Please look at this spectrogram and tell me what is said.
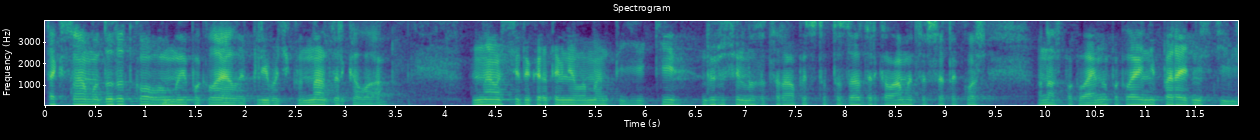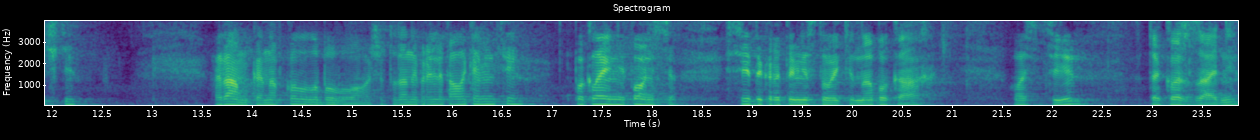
Так само додатково ми поклеїли плівочку на дзеркала, на ось ці декоративні елементи, які дуже сильно зацарапаються. Тобто за дзеркалами це все також у нас поклеєно. Поклеєні передні стівочки, рамка навколо лобового, щоб туди не прилітали камінці. Поклеєні повністю всі декоративні стойки на боках. Ось ці, також задні.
